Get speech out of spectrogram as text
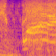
What?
